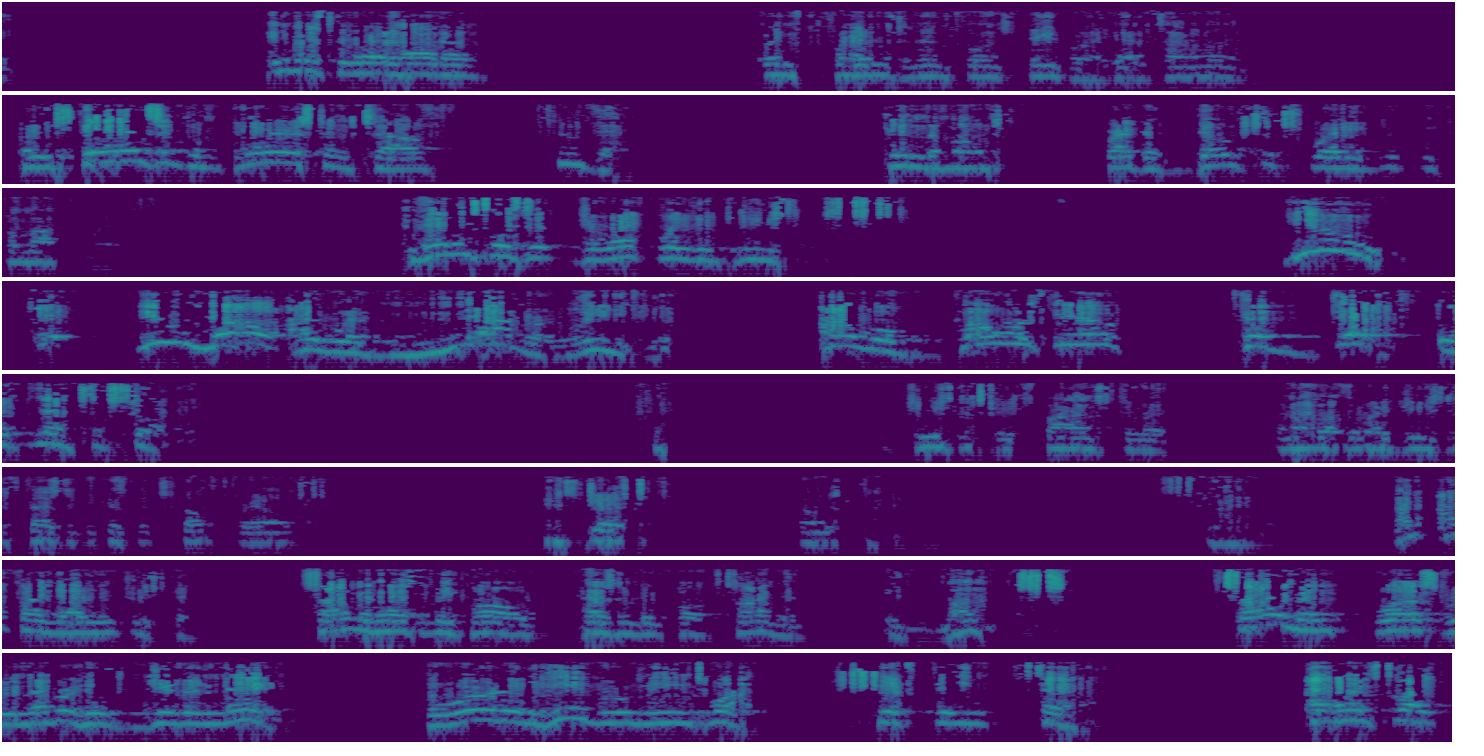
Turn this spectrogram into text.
He must have read how to win friends and influence people, I guess. I don't know. But he stands and compares himself to them in the most braggadocious way you can come up with. And then he says it directly to Jesus. You, you know I would never leave you. I will go with you to death if necessary. Jesus responds to it and I love the way Jesus does it because it's no frills. It's just those Simon. Simon. I, I find that interesting. Simon hasn't been called hasn't been called Simon in months. Simon was, remember his given name. The word in Hebrew means what? Shifting sand. And it's like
